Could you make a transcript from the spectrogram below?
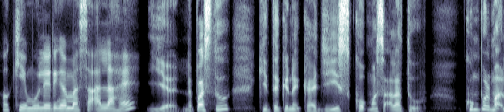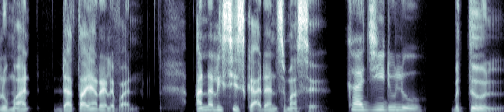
Okey, mula dengan masalah eh? Ya, lepas tu, kita kena kaji skop masalah tu. Kumpul maklumat, data yang relevan. Analisis keadaan semasa. Kaji dulu. Betul.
